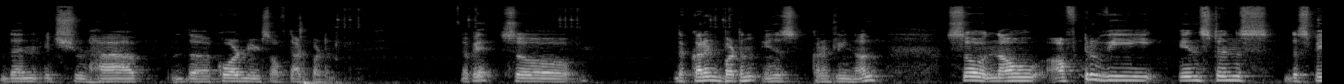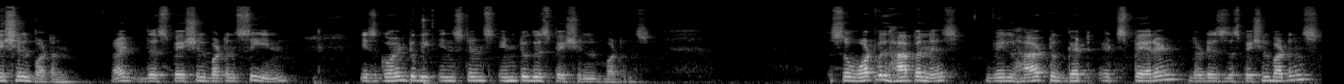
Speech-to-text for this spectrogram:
then it should have the coordinates of that button. Okay so the current button is currently null. So now after we instance the spatial button right the spatial button scene is going to be instanced into the spatial buttons. So what will happen is we'll have to get its parent that is the spatial buttons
